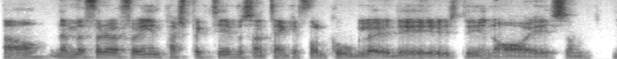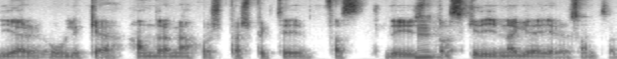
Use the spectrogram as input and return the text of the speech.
Ja, nej men för att få in perspektiv och så, jag tänker folk googlar ju, det är ju det är en AI som ger olika andra människors perspektiv, fast det är ju mm. bara skrivna grejer och sånt. Så.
